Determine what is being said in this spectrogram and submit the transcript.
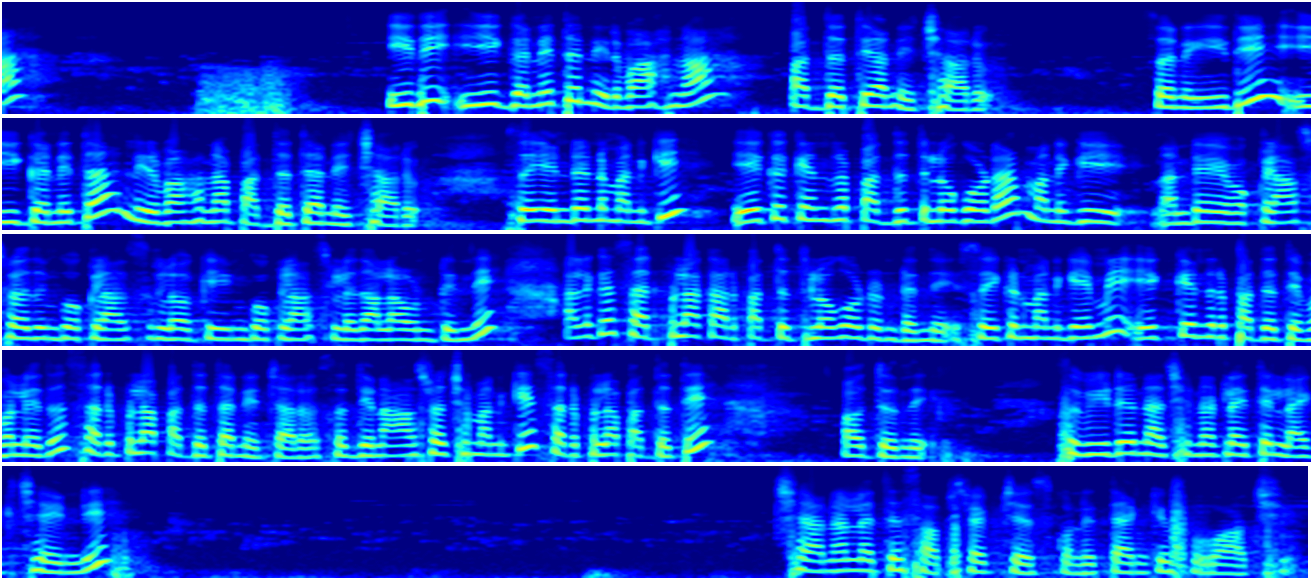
ఇది ఈ గణిత నిర్వహణ పద్ధతి అని ఇచ్చారు. సో ఇది ఈ గణిత నిర్వహణ పద్ధతి అని ఇచ్చారు. సో ఏంటంటే మనకి ఏకకేంద్ర పద్ధతిలో కూడా మనకి అంటే ఒక క్లాస్లో ఇంకో క్లాస్లోకి ఇంకో క్లాస్లో అలా ఉంటుంది. అలాగే సర్పులాకార పద్ధతిలో కూడా ఉంటుంది. సో ఇక్కడ మనకేమి ఏకకేంద్ర పద్ధతి ఇవ్వలేదు. సరుపులా పద్ధతి అని ఇచ్చారు. సో దీని ఆన్సర్ వచ్చి మనకి సరుపులా పద్ధతి అవుతుంది. సో వీడియో నచ్చినట్లయితే లైక్ చేయండి. ఛానల్ అయితే సబ్స్క్రైబ్ చేసుకోండి. Thank you for watching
